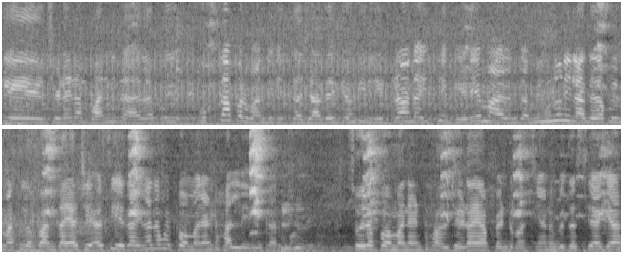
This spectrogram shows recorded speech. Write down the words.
ਕਿ ਜਿਹੜਾ ਇਹਦਾ ਬੰਨ ਦਾ ਇਹਦਾ ਕੋਈ ਪੁਖਤਾ ਪ੍ਰਬੰਧ ਕੀਤਾ ਜਾਵੇ ਕਿਉਂਕਿ ਲੀਡਰਾਂ ਦਾ ਇੱਥੇ ਗੇੜੇ ਮਾਰਨ ਦਾ ਮੈਨੂੰ ਨਹੀਂ ਲੱਗਦਾ ਕੋਈ ਮਤਲਬ ਬਣਦਾ ਹੈ ਜੇ ਅਸੀਂ ਇਹਦਾ ਇਹਨਾਂ ਦਾ ਕੋਈ ਪਰਮਾਨੈਂਟ ਹੱਲ ਹੀ ਨਹੀਂ ਕਰ ਪਾਉਂਦੇ। ਸੋ ਇਹਦਾ ਪਰਮਾਨੈਂਟ ਹੱਲ ਜਿਹੜਾ ਆ ਪਿੰਡ ਵਾਸੀਆਂ ਨੂੰ ਵੀ ਦੱਸਿਆ ਗਿਆ।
